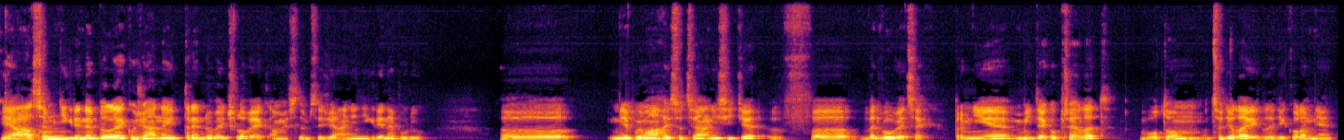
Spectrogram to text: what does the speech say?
Já jsem nikdy nebyl jako žádný trendový člověk a myslím si, že ani nikdy nebudu. Uh, mě pomáhají sociální sítě v, ve dvou věcech. První je mít jako přehled o tom, co dělají lidi kolem mě,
